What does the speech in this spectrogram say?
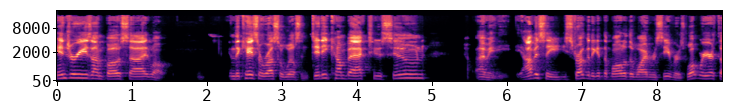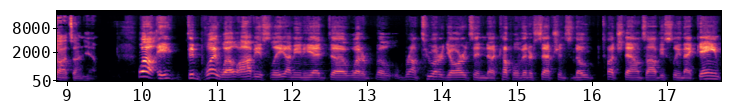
injuries on both sides. Well, in the case of Russell Wilson, did he come back too soon? I mean, obviously, he struggled to get the ball to the wide receivers. What were your thoughts on him? Well, he did play well, obviously. I mean, he had uh, what around 200 yards and a couple of interceptions, no touchdowns, obviously, in that game.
